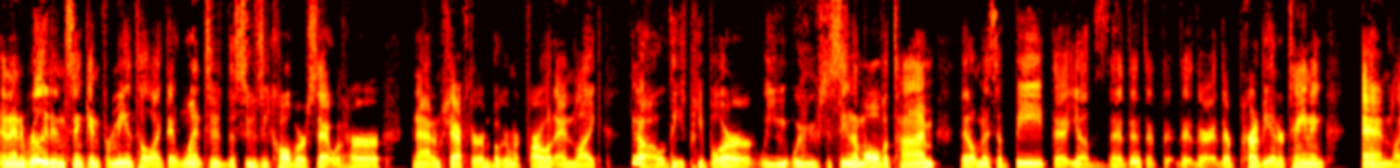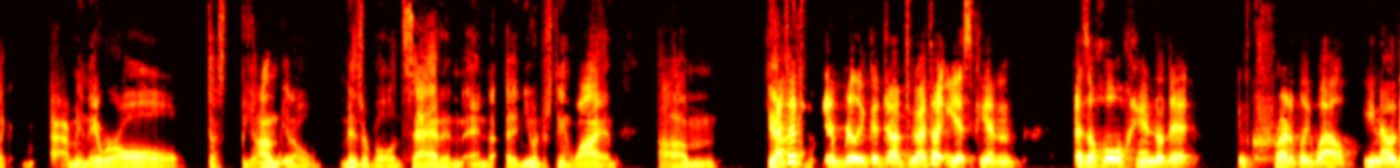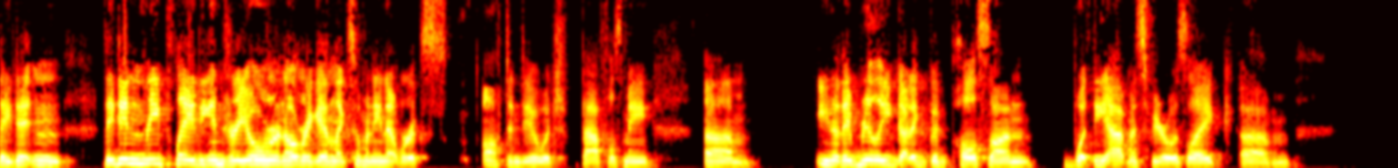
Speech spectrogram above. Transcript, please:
And then it really didn't sink in for me until like they went to the Suzy Kolber set with her and Adam Schefter and Booger McFarland. And like, you know, these people are, we, we're used to seeing them all the time. They don't miss a beat. They, you know, they're, they're, they're, they're, they're trying to be entertaining. And like, I mean, they were all just beyond, mm-hmm. you know, miserable and sad. And, and, and you understand why. And, um, yeah. I thought they did a really good job too. I thought ESPN as a whole handled it incredibly well. You know, they didn't, they didn't replay the injury over and over again like so many networks often do, which baffles me. Um, you know, they really got a good pulse on what the atmosphere was like. Um,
